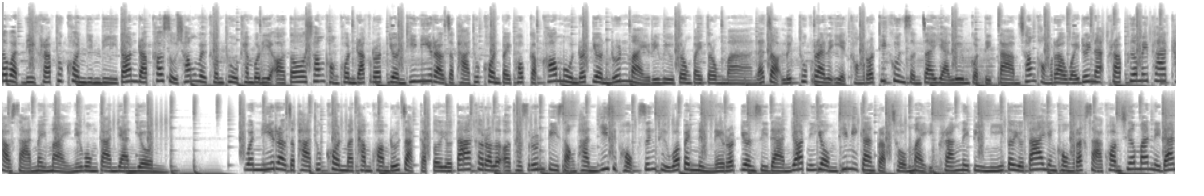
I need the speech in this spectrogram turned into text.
สวัสดีครับทุกคนยินดีต้อนรับเข้าสู่ช่อง Welcome to Cambodia Auto ช่องของคนรักรถยนต์ที่นี่เราจะพาทุกคนไปพบกับข้อมูลรถยนต์รุ่นใหม่รีวิวตรงไปตรงมา และเจาะลึกทุกรายละเอียดของรถที่คุณสนใจอย่าลืมกดติดตามช่องของเราไว้ด้วยนะครับ เพื่อไม่พลาดข่าวสารใหม่ๆ ในวงการยานยนต์ วันนี้เราจะพาทุกคนมาทำความรู้จักกับ Toyota Corolla Altis รุ่นปี 2026 ซึ่งถือว่าเป็นหนึ่งในรถยนต์ซีดานยอดนิยมที่มีการปรับโฉมใหม่อีกครั้งในปีนี้ Toyota ยังคงรักษาความเชื่อมั่นในด้าน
